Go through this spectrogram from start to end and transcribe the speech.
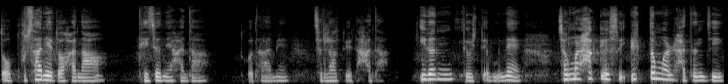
또 부산에도 하나, 대전에 하나, 그 다음에 전라도에도 하나. 이런 교육 때문에 정말 학교에서 1등을 하든지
